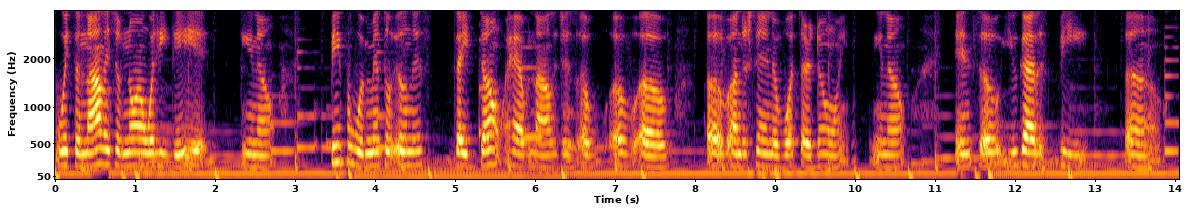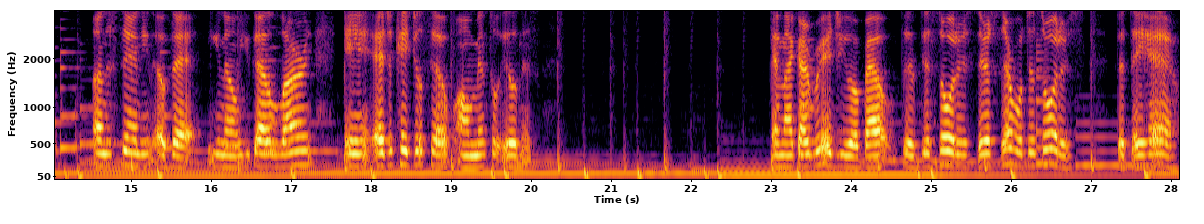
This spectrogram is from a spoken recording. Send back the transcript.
with the knowledge of knowing what he did, you know, people with mental illness, they don't have knowledges of, of, of, of understanding of what they're doing, you know. And so you got to be um, understanding of that. You know, you got to learn and educate yourself on mental illness. And like I read you about the disorders, there are several disorders that they have,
